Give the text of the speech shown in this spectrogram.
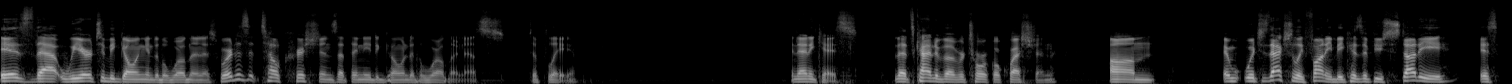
is that we are to be going into the wilderness. Where does it tell Christians that they need to go into the wilderness to flee? In any case, that's kind of a rhetorical question, um, and, which is actually funny because if you study, it's,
